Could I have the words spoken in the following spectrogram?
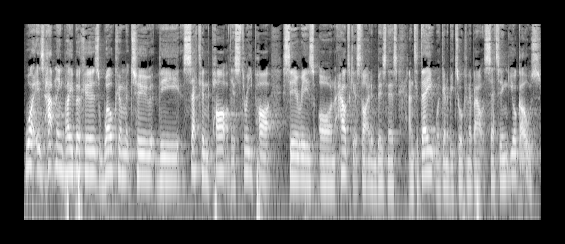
What is happening, playbookers? Welcome to the second part of this three part series on how to get started in business. And today we're going to be talking about setting your goals.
